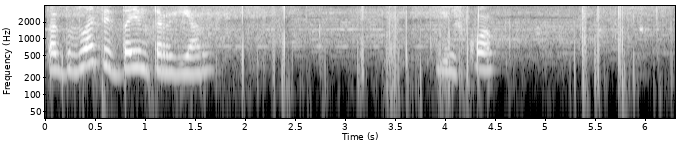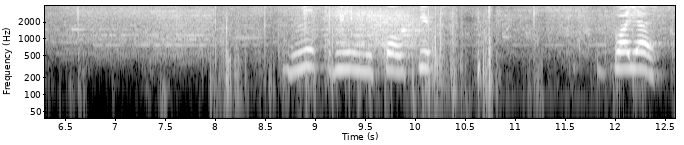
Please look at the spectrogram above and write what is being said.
Так, друзі, давайте до інтер'єру. Ліжко. Дві книжні полки. Два ящика.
